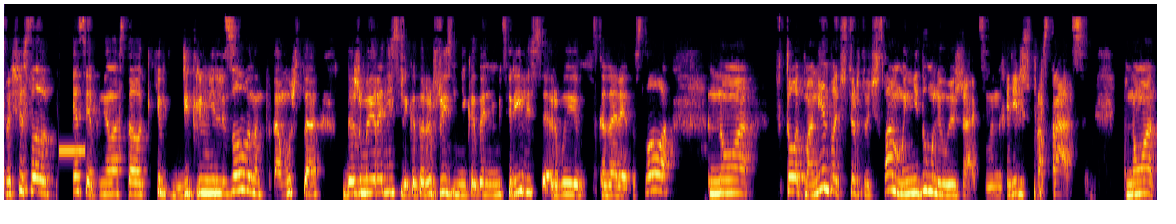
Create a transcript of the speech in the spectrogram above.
вообще слово пи***ц, я поняла, стало каким-то декриминализованным, потому что даже мои родители, которые в жизни никогда не матерились, рвы сказали это слово. Но в тот момент, 24 числа, мы не думали уезжать, мы находились в прострации. Но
